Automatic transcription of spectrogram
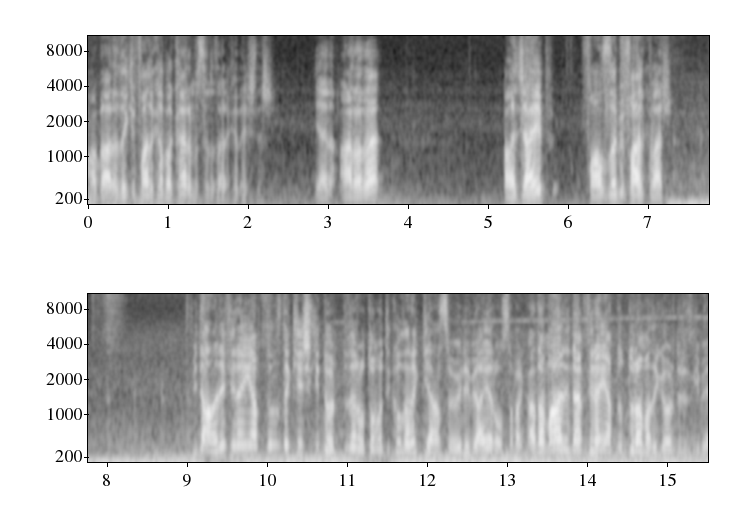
Abi aradaki farka bakar mısınız arkadaşlar? Yani arada acayip fazla bir fark var. Bir de ani fren yaptığınızda keşke dörtlüler otomatik olarak yansa öyle bir ayar olsa. Bak adam aniden fren yaptı duramadı gördüğünüz gibi.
